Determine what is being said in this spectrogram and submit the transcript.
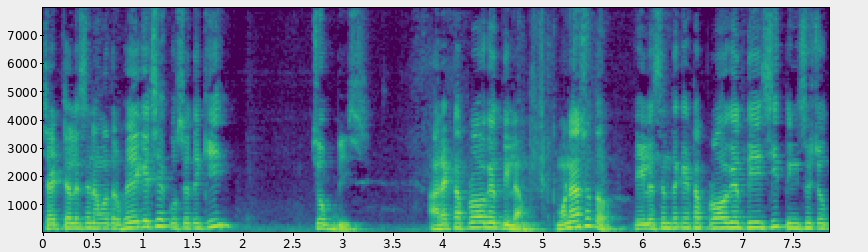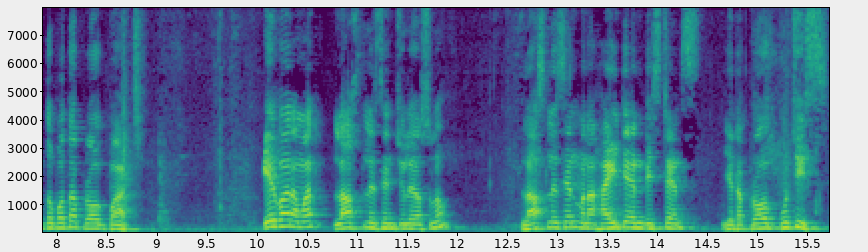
চারটা লেসন আমাদের হয়ে গেছে, কোষে দেখি চব্বিশ। আর একটা প্রয়োগের দিলাম। মনে আছে তো? এই লেসন থেকে একটা প্রয়োগের দিয়েছি, তিনশো চোদ্দ পাতা, প্রয়োগ পাঁচ। এরবার আমার লাস্ট লেসেন চলে আসলো। লাস্ট লেসেন মানে হাইট অ্যান্ড ডিস্টেন্স যেটা প্রয়োগ পঁচিশ।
